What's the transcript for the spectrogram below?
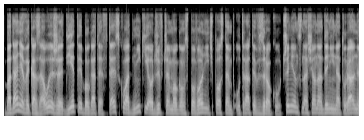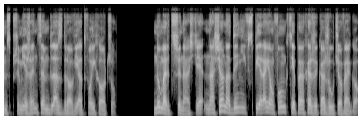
Badania wykazały, że diety bogate w te składniki odżywcze mogą spowolnić postęp utraty wzroku, czyniąc nasiona dyni naturalnym sprzymierzeńcem dla zdrowia Twoich oczu. Numer 13. Nasiona dyni wspierają funkcję pęcherzyka żółciowego.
